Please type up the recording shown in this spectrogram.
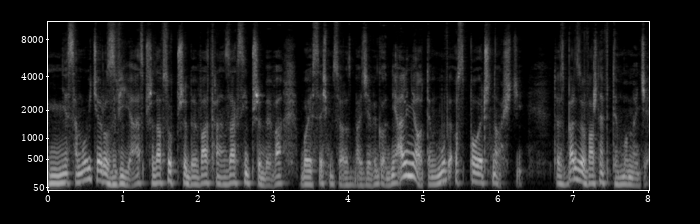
niesamowicie rozwija. Sprzedawców przybywa, transakcji przybywa, bo jesteśmy coraz bardziej wygodni. Ale nie o tym, mówię o społeczności. To jest bardzo ważne w tym momencie.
